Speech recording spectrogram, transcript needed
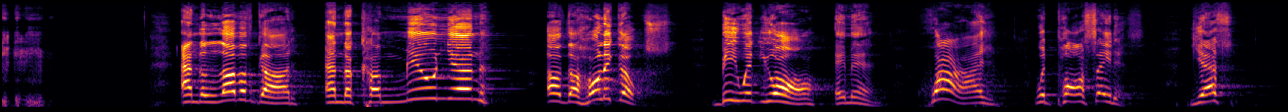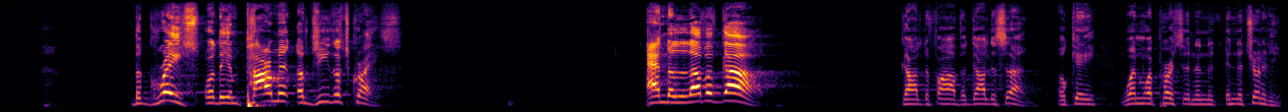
and the love of God and the communion of the Holy Ghost be with you all. Amen. Why would Paul say this? Yes, the grace or the empowerment of Jesus Christ and the love of God, God the Father, God the Son, okay, one more person in the, in the Trinity,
